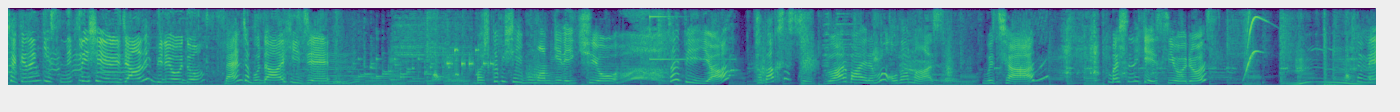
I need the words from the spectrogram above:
Şakanın kesinlikle işe yarayacağını biliyordum. Bence bu dahice. Başka bir şey bulmam gerekiyor. Tabii ya. Kabaksız çocuklar bayramı olamaz. Bıçak. Başını kesiyoruz. Ve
